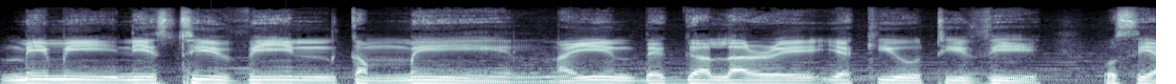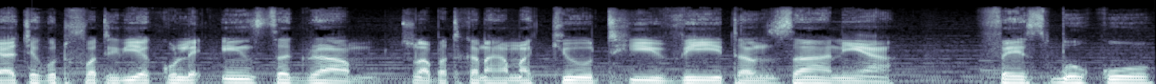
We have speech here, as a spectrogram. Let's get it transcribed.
Mimi ni Steven Kamil na hii ni The Gallery ya QTV. Usiache kutufuatilia kule Instagram, tunapatikana kama QTV Tanzania, Facebook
